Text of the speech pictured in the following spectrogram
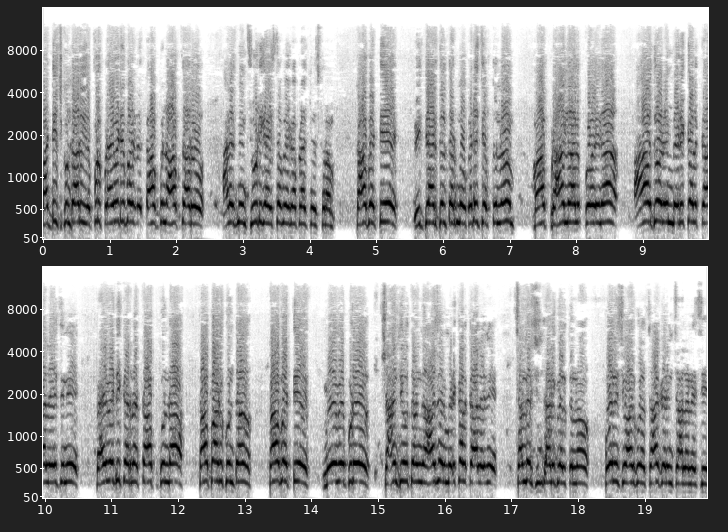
పట్టించుకుంటారు? ఎప్పుడు ప్రైవేట్ కాకుండా ఆపుతారు? అనేది మేము చూడిగా ఇష్టమేగా ప్రశ్నిస్తున్నాం కాబట్టి విద్యార్థుల తరఫున ఒకటే చెప్తున్నాం. మా ప్రాణాలు పోయినా ఆదోని మెడికల్ కాలేజీని ప్రైవేటీకరణ కాకుండా కాపాడుకుంటాం. కాబట్టి మేము ఇప్పుడు శాంతియుతంగా ఆదోని మెడికల్ కాలేజీ సందర్శించడానికి వెళ్తున్నాం. పోలీసు వారు కూడా సహకరించాలనేసి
